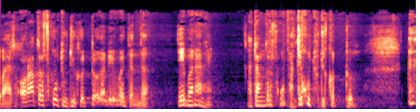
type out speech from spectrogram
waris. Ora terus kudu dikedok kan mboten ta. Iya benar Kadang terus berarti kudu dikedok.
